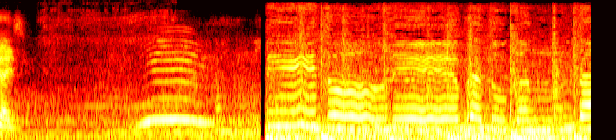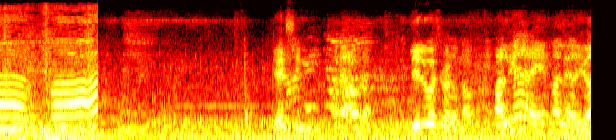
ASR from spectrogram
గైస్ చేసింది అని ఆవిడ నీళ్ళు పోసి పెడతాం కదా ఏం పర్లేదు ఇక.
